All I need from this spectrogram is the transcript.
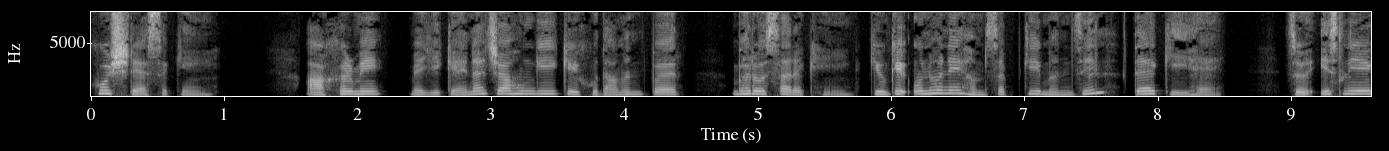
خوش رہ سکیں۔ آخر میں میں یہ کہنا چاہوں گی کہ خدا مند پر بھروسہ رکھیں، کیونکہ انہوں نے ہم سب کی منزل طے کی ہے۔ سو اس لیے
